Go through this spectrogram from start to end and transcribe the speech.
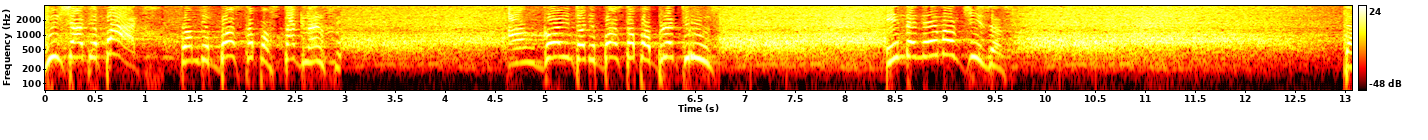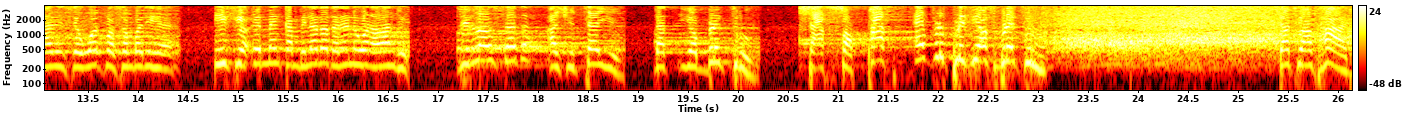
you shall depart from the bus stop of stagnancy and go into the bus stop of breakthroughs. In the name of Jesus. There is a word for somebody here. If your amen can be louder than anyone around you. The Lord said, I should tell you that your breakthrough shall surpass every previous breakthrough that you have had.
